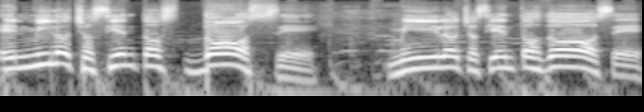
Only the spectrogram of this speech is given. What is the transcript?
en 1812. 1812.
